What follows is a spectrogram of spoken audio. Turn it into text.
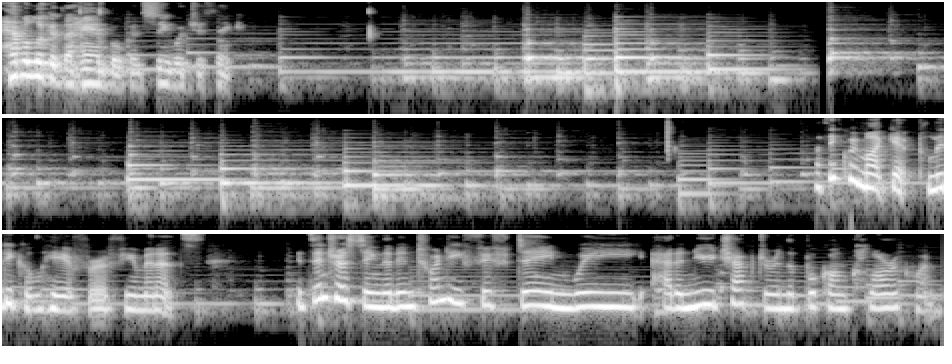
have a look at the handbook and see what you think. We might get political here for a few minutes. It's interesting that in 2015 we had a new chapter in the book on chloroquine.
